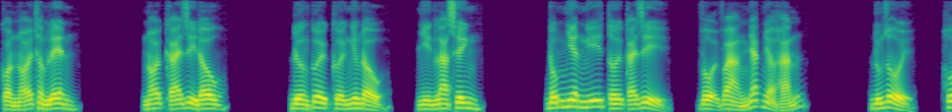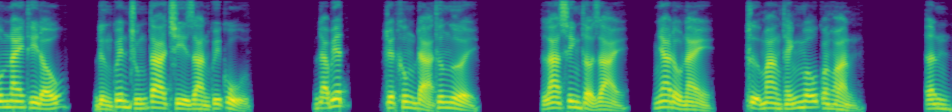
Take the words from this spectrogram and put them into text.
còn nói thầm lên. Nói cái gì đâu? Đường cười cười nghiêng đầu, nhìn La Sinh. Đống nhiên nghĩ tới cái gì, vội vàng nhắc nhở hắn. Đúng rồi, hôm nay thi đấu, đừng quên chúng ta chi gian quý củ. Đã biết, tuyệt không đả thương người. La Sinh thở dài, nha đầu này, tự mang thánh mẫu quan hoàn. Ân,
